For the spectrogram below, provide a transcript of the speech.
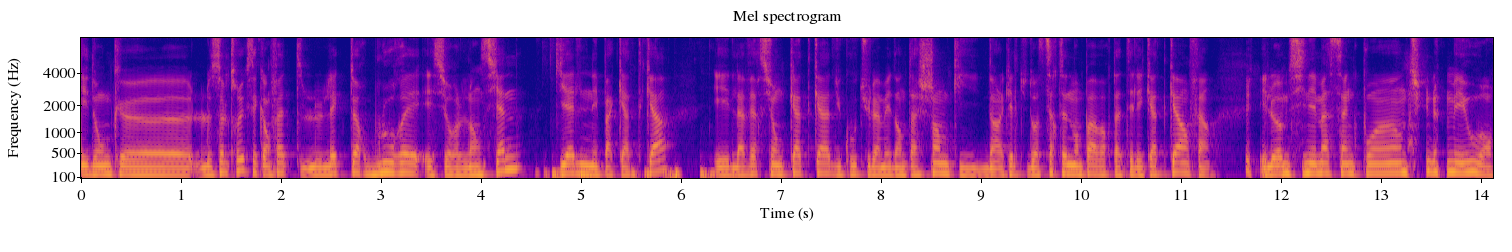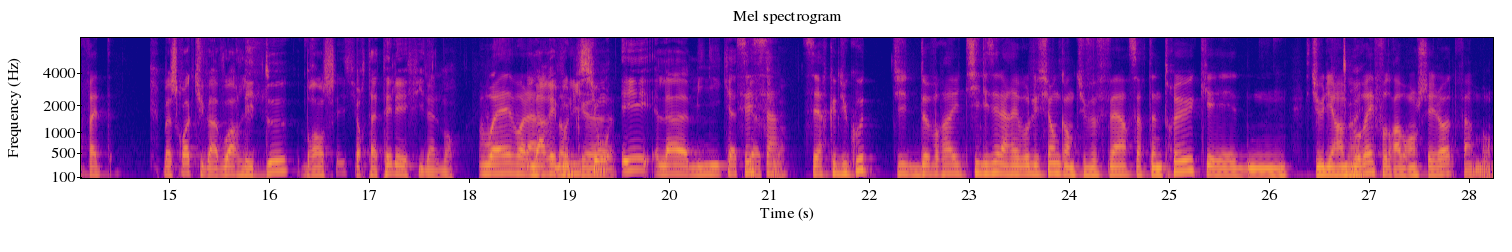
Et donc, euh, le seul truc, c'est qu'en fait, le lecteur Blu-ray est sur l'ancienne, qui elle n'est pas 4K. Et la version 4K, du coup, tu la mets dans ta chambre, qui, dans laquelle tu dois certainement pas avoir ta télé 4K, enfin. Et le home cinéma 5.1, tu le mets où, en fait? Bah, je crois que tu vas avoir les deux branchés sur ta télé finalement. Ouais, voilà. la Donc, Révolution euh, et la Mini 4K. C'est ça. C'est-à-dire que du coup, tu devras utiliser la révolution quand tu veux faire certains trucs et mm, si tu veux lire un Ouais. Blu-ray, il faudra brancher l'autre. Enfin bon.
